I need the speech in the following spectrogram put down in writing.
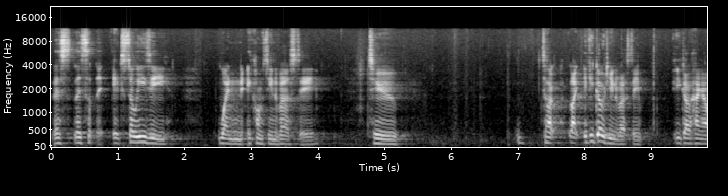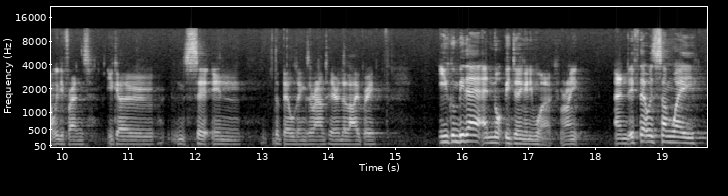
there's, there's, it's so easy when it comes to university to, to like if you go to university, you go hang out with your friends, you go sit in the buildings around here in the library. You can be there and not be doing any work, right? And if there was some way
